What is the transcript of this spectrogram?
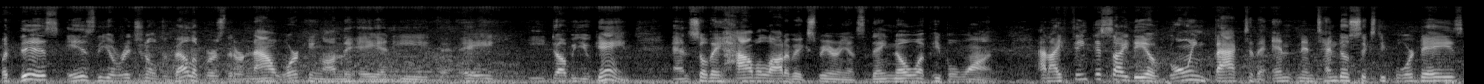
But this is the original developers that are now working on the A and E AEW game, and so they have a lot of experience. They know what people want. And I think this idea of going back to the Nintendo 64 days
